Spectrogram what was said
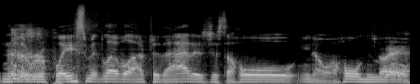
and then the replacement level after that is just a whole, you know, a whole new low.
